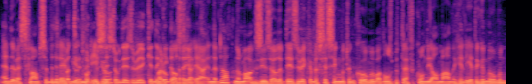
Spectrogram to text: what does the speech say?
en de West-Vlaamse bedrijven maar hier in de regio. beslist ook deze week, denk maar ik als, ja, inderdaad. Normaal gezien zou er deze week een beslissing moeten komen. Wat ons betreft kon die al maanden geleden genomen,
